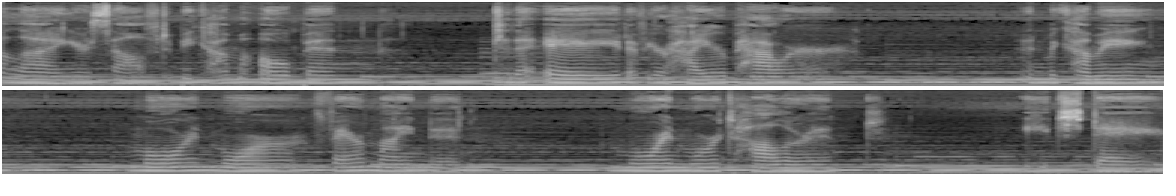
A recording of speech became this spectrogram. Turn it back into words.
Allowing yourself to become open to the aid of your higher power and becoming more and more fair minded more and more tolerant each day.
